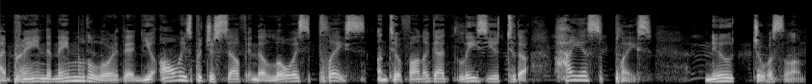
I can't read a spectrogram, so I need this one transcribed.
I pray in the name of the Lord that you always put yourself in the lowest place until Father God leads you to the highest place, New Jerusalem.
